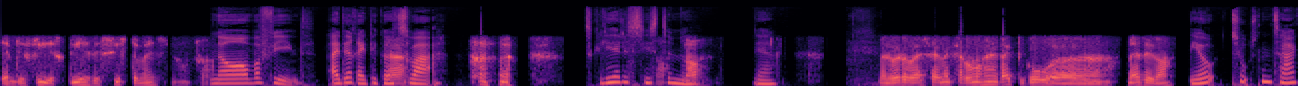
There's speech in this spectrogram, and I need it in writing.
Jamen, det er fordi, jeg skal lige have det sidste med, siger hun så. Nå, hvor fint. Ej, det er rigtig godt Ja. svar. Jeg skal lige have det sidste med. Nå, Ja. Men ved du hvad, Sanne, kan du nu have en rigtig god øh, nat, ikke? Jo, tusind tak.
